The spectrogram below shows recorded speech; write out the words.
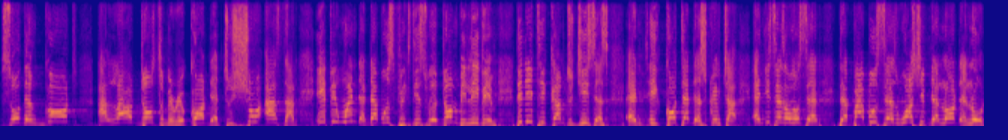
So then God allowed those to be recorded to show us that even when the devil speaks this way, don't believe him. Didn't he come to Jesus and he quoted the scripture? And Jesus also said, The Bible says, worship the Lord alone.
